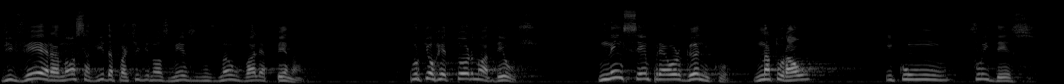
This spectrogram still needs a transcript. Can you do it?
Viver a nossa vida a partir de nós mesmos não vale a pena. Porque o retorno a Deus nem sempre é orgânico, natural e com fluidez.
